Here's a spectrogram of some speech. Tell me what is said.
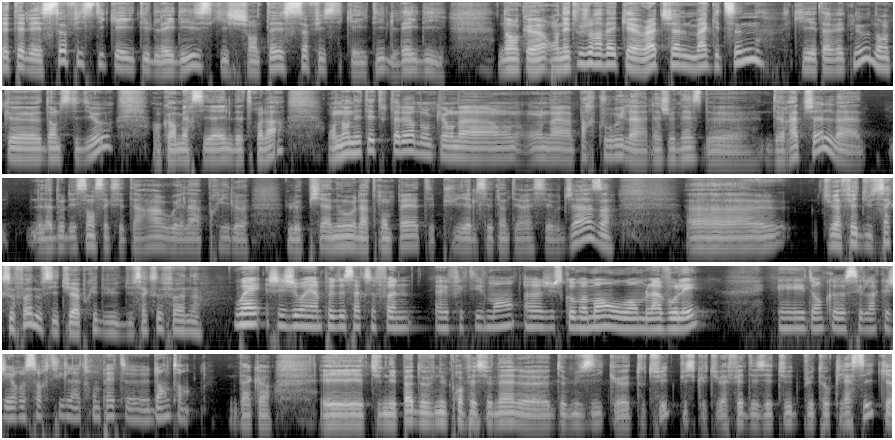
C'était les Sophisticated Ladies qui chantaient Sophisticated Lady. Donc, euh, on est toujours avec euh, Rachel Magidson qui est avec nous donc euh, dans le studio. Encore merci à elle d'être là. On en était tout à l'heure, donc on a, parcouru la, jeunesse de, Rachel, la- l'adolescence, etc., où elle a appris le, piano, la trompette, et puis elle s'est intéressée au jazz. Tu as fait du saxophone aussi, tu as appris du saxophone? Ouais, j'ai joué un peu de saxophone, effectivement, euh, jusqu'au moment où on me l'a volé. Et donc, euh, c'est là que j'ai ressorti la trompette euh, d'antan. D'accord. Et tu n'es pas devenu professionnel de musique tout de suite, puisque tu as fait des études plutôt classiques,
